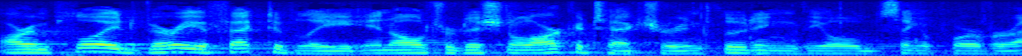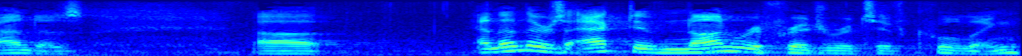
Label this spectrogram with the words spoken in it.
are employed very effectively in all traditional architecture, including the old Singapore verandas. Uh, and then there's active non refrigerative cooling.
